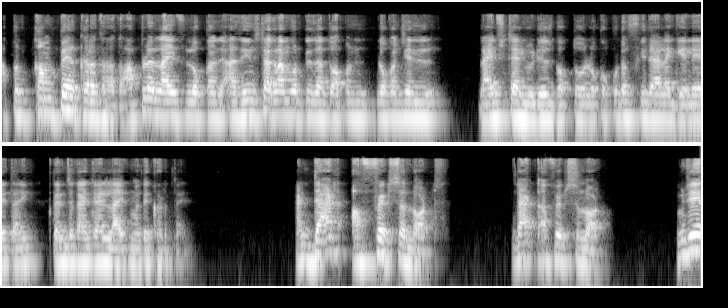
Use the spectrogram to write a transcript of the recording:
आपण कंपेअर करत राहतो. आपलं लाईफ लोकांच्या आज इंस्टाग्रामवरती जातो आपण लोकांचे लाईफस्टाईल व्हिडिओज बघतो. लोक कुठं फिरायला गेलेत आणि त्यांचं काय काय लाईफमध्ये घडतंय. And that affects a lot that affects a lot म्हणजे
